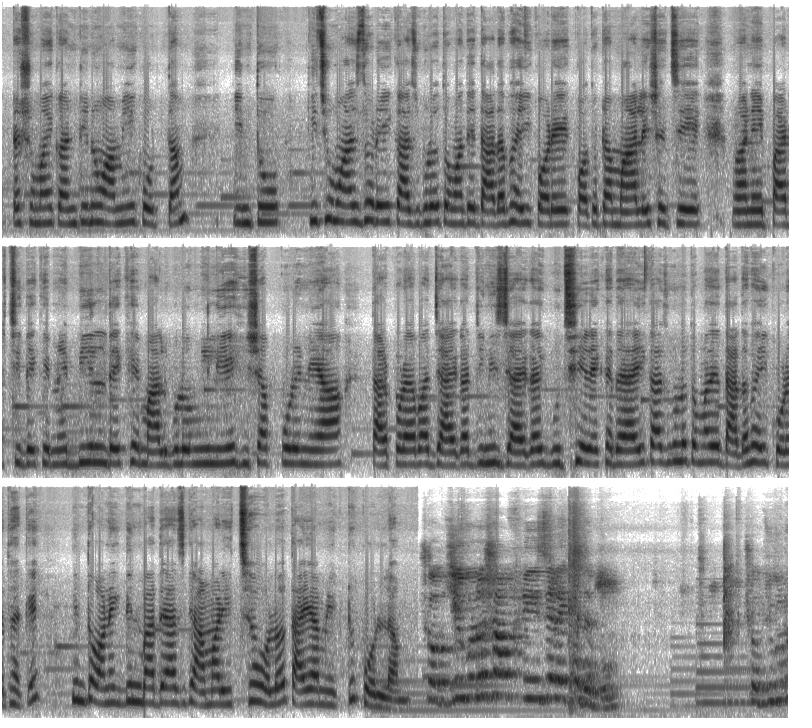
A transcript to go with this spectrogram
একটা সময় কন্টিনিউ আমিই করতাম। কিন্তু কিছু মাস ধরে এই কাজগুলো তোমাদের দাদাভাই করে, কতটা মাল এসেছে মানে পার্চি দেখে মানে বিল দেখে মালগুলো মিলিয়ে হিসাব করে নেওয়া তারপরে আবার জায়গার জিনিস জায়গায় গুছিয়ে রেখে দেয়, এই কাজগুলো তোমাদের দাদাভাই করে থাকে। কিন্তু অনেক দিন বাদে আজকে আমার ইচ্ছা হলো, তাই আমি একটু করলাম। সবজিগুলো সব ফ্রিজে রেখে দেবো। সবজিগুলো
